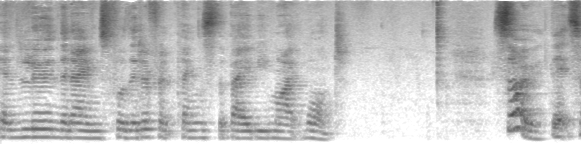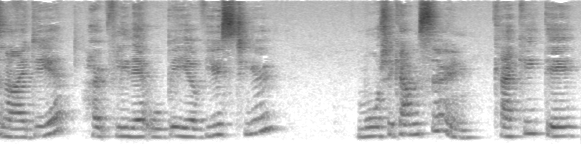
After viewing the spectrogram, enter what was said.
and learn the names for the different things the baby might want. So that's an idea. Hopefully that will be of use to you. More to come soon. Ka kite.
